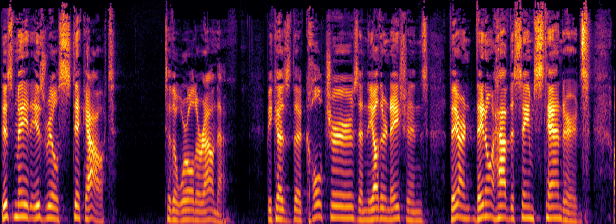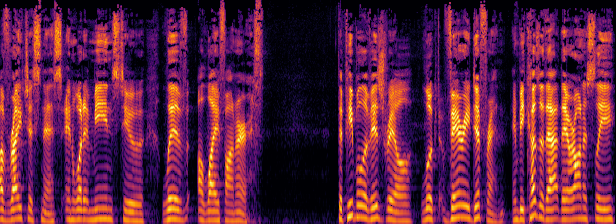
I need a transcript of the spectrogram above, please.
This made Israel stick out to the world around them because the cultures and the other nations they, are, they don't have the same standards of righteousness and what it means to live a life on earth. The people of Israel looked very different, and because of that, they were honestly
